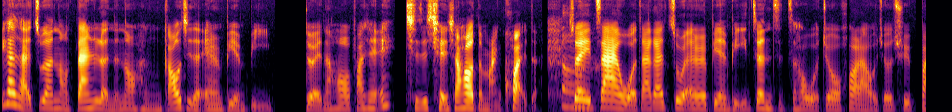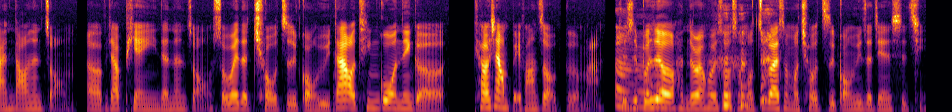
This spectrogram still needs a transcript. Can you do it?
一开始还住在那种单人的那种很高级的 Airbnb，对，然后发现哎，其实钱消耗的蛮快的，所以在我大概住了 Airbnb 一阵子之后，我就后来我就去搬到那种呃比较便宜的那种所谓的求职公寓，大家有听过那个？飘向北方这首歌嘛，就是不是有很多人会说什么住在什么求职公寓这件事情？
